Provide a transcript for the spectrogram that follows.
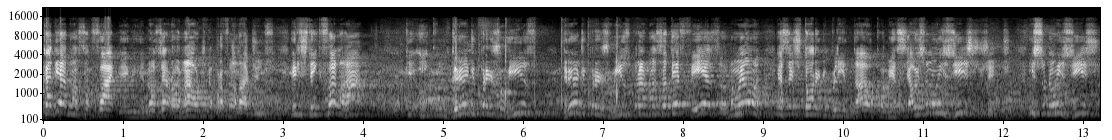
Cadê a nossa FAB, nossa aeronáutica para falar disso? Eles têm que falar. E com grande prejuízo, grande prejuízo para a nossa defesa. Não é uma, essa história de blindar o comercial, isso não existe, gente. Isso não existe.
